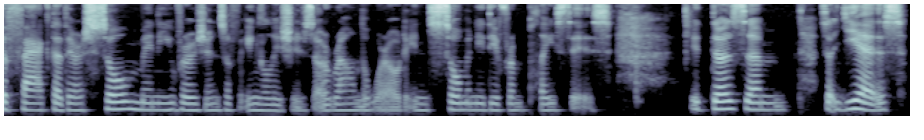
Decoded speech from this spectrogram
the fact that there are so many versions of Englishes around the world in so many different places it does um so yes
